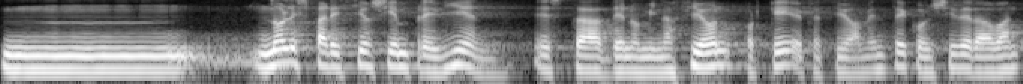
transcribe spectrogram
mm, no les pareció siempre bien esta denominación porque efectivamente consideraban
